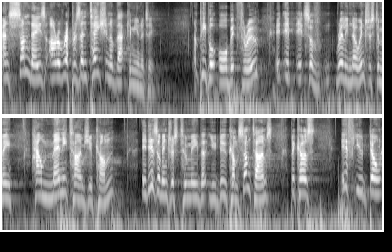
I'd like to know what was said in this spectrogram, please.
and sundays are a representation of that community. And people orbit through. It, it, it's of really no interest to me how many times you come it is of interest to me that you do come sometimes because if you don't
